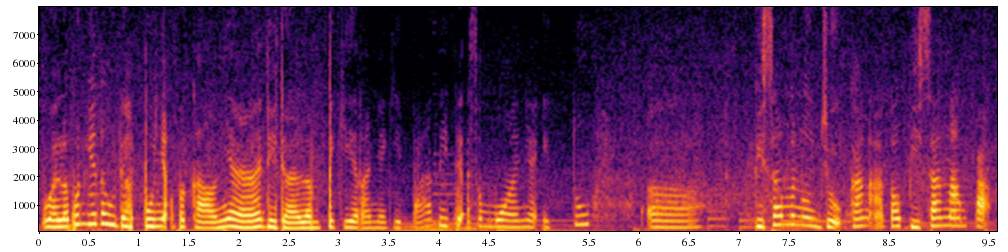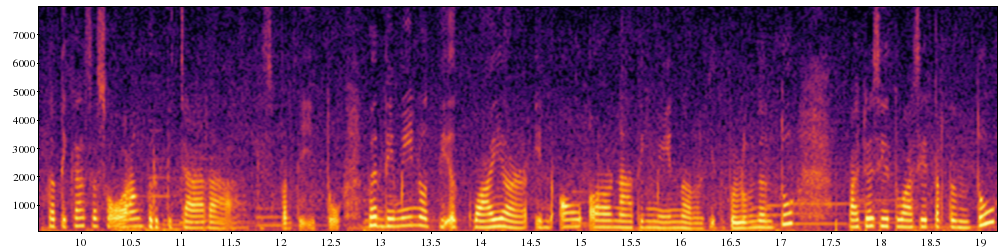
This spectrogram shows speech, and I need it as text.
walaupun kita udah punya bekalnya di dalam pikirannya kita tidak semuanya itu uh, bisa menunjukkan atau bisa nampak ketika seseorang berbicara seperti itu but they may not be acquired in all or nothing manner gitu belum tentu pada situasi tertentu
